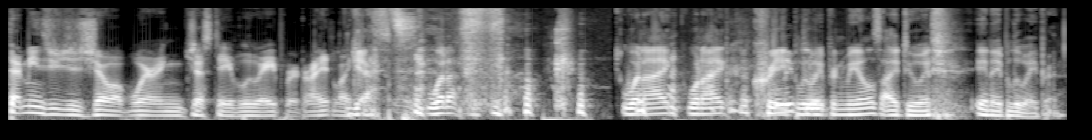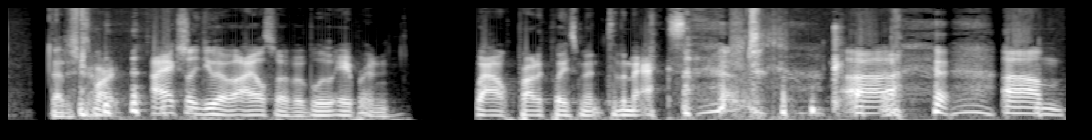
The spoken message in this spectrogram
that means you just show up wearing just a blue apron, right? Like Yes. that's- when, I, when I when I create Blue bleep. Apron meals, I do it in a Blue Apron. That is true. smart. I actually do have. I also have a blue apron. Wow, product placement to the max. uh, um,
